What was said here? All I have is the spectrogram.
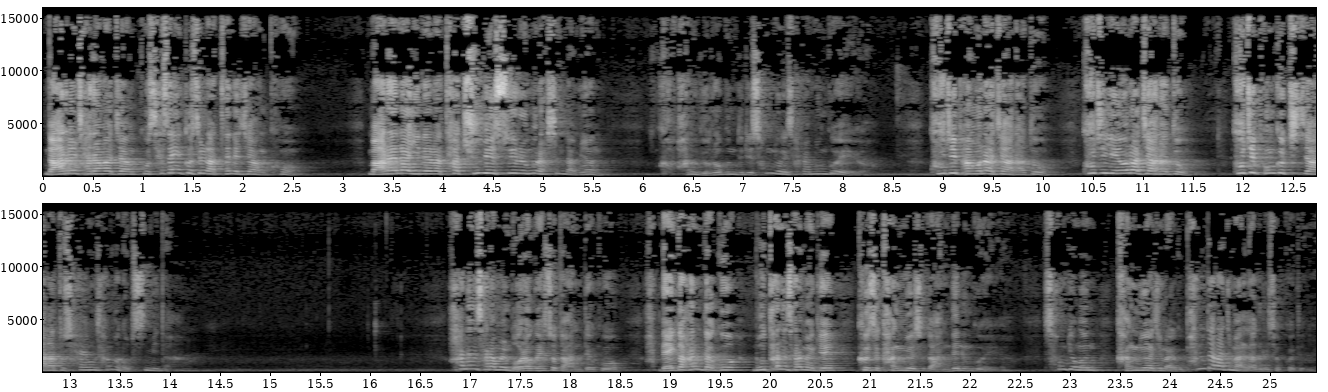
나를 자랑하지 않고 세상의 것을 나타내지 않고 말에나 일에나 다 주 예수 이름을 하신다면 그 바로 여러분들이 성령의 사람인 거예요. 굳이 방언하지 않아도 굳이 예언하지 않아도 굳이 본거치지 않아도 사용 상관없습니다. 하는 사람을 뭐라고 해서도 안 되고 내가 한다고 못하는 사람에게 그것을 강요해서도 안 되는 거예요. 성경은 강요하지 말고 판단하지 말라 그러셨거든요.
